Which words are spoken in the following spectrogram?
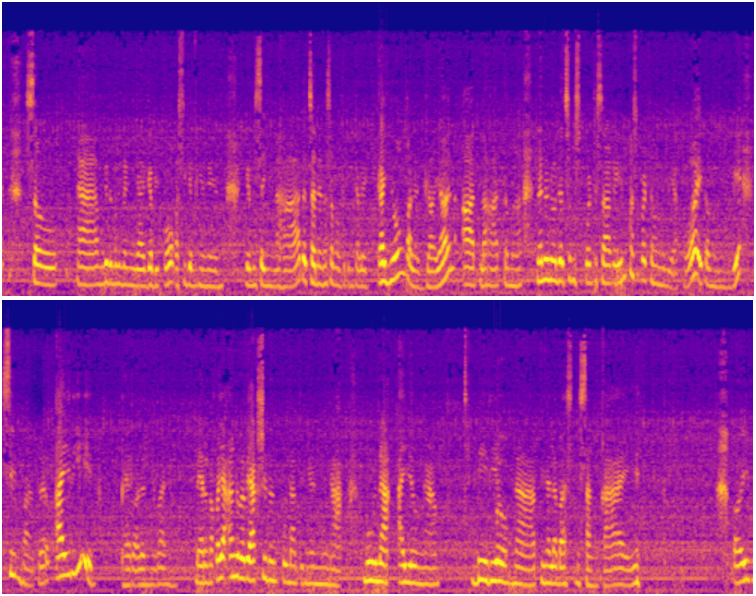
so, uh, magandang magandang gabi po kasi gabi ngayon, gabi sa inyo lahat. At sana nasa mabuting kalag kayong kalagayan at lahat ng mga nanonood at sumusuporta sa akin. Pasupport naman muli ako, ikaw muli, si Mother Irene. Pero alam niyo ba, meron ako. Kaya ang reaction po natin ngayon muna, muna ay yung ah, video na pinalabas ni Sangkay. Oy,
